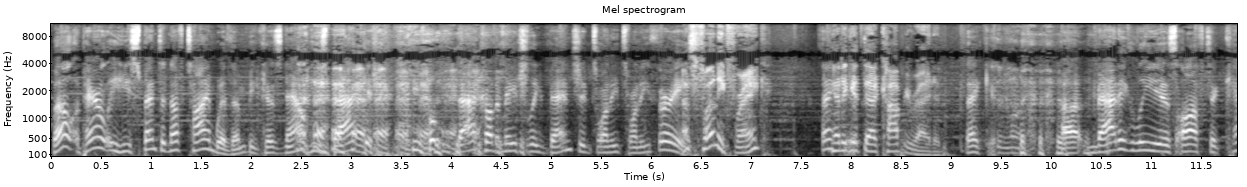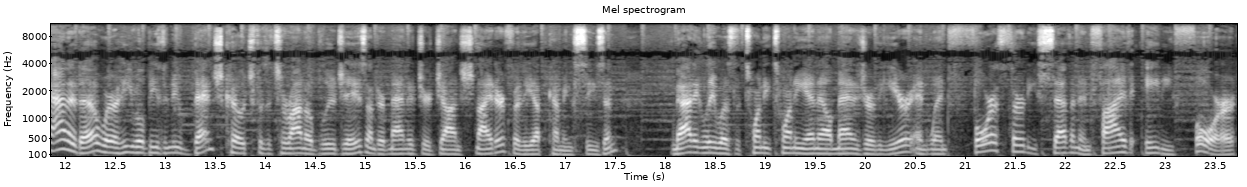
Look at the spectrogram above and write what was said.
Well, apparently he spent enough time with them because now he's back. he will be back on the major league bench in 2023. That's funny, Frank. Thank Got to you. get that copyrighted. Thank you. Good luck. Uh, Mattingly is off to Canada, where he will be the new bench coach for the Toronto Blue Jays under manager John Schneider for the upcoming season. Mattingly was the 2020 NL Manager of the Year and went 437 and 584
